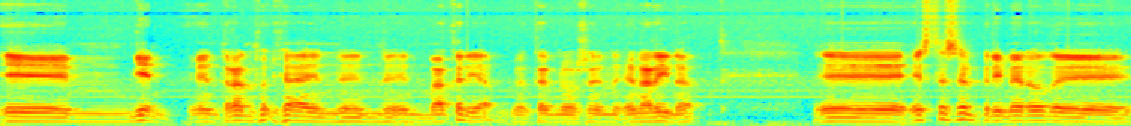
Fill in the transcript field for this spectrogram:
Eh, bien, entrando ya en, materia, meternos en, harina, este es el primero de,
